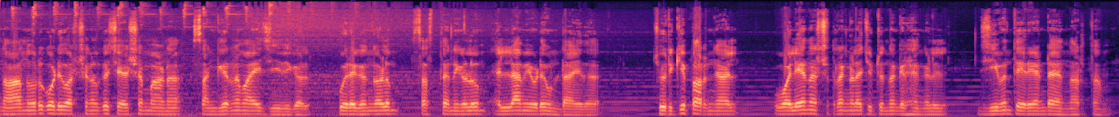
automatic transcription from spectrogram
നാനൂറ് കോടി വർഷങ്ങൾക്ക് ശേഷമാണ് സങ്കീർണമായ ജീവികൾ പുരകങ്ങളും സസ്തനികളും എല്ലാം ഇവിടെ ഉണ്ടായത്. ചുരുക്കി പറഞ്ഞാൽ വലിയ നക്ഷത്രങ്ങളെ ചുറ്റുന്ന ഗ്രഹങ്ങളിൽ ജീവൻ തിരയേണ്ട എന്നർത്ഥം.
